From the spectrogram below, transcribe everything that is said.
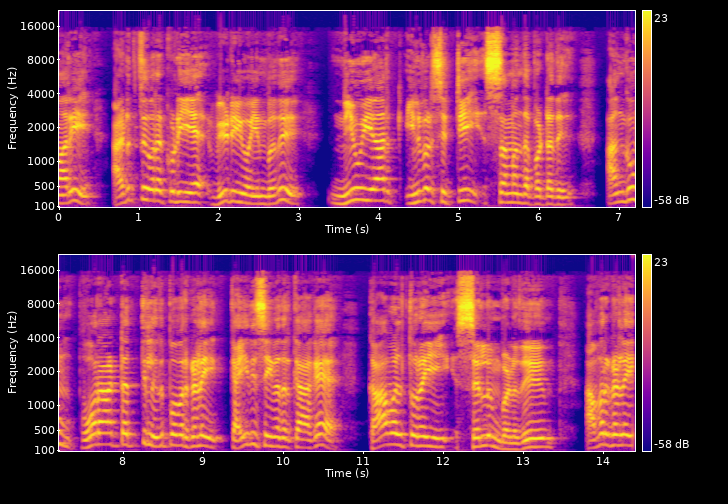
மாதிரி அடுத்து வரக்கூடிய வீடியோ என்பது நியூயார்க் யூனிவர்சிட்டி சம்பந்தப்பட்டது. அங்கும் போராட்டத்தில் இருப்பவர்களை கைது செய்வதற்காக காவல்துறை செல்லும் பொழுது அவர்களை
